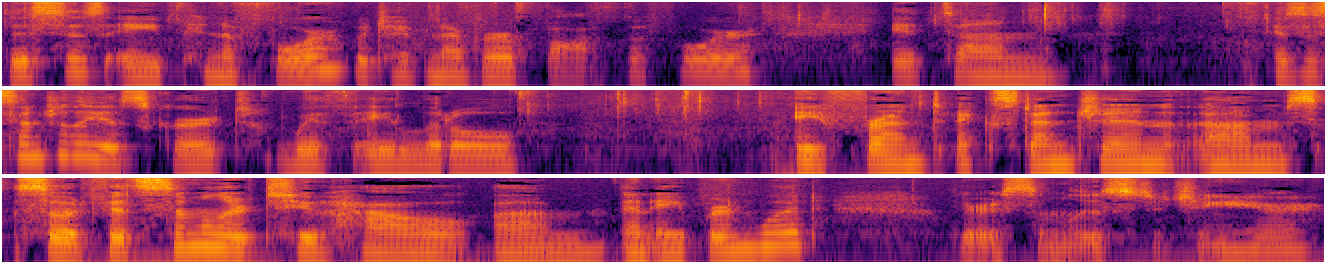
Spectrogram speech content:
This is a pinafore, which I've never bought before. It um, is essentially a skirt with a little a front extension, um, so it fits similar to how um, an apron would. There is some loose stitching here.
